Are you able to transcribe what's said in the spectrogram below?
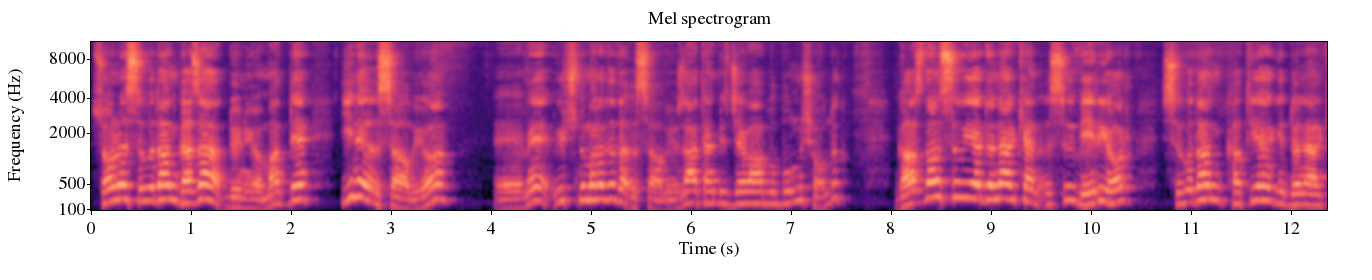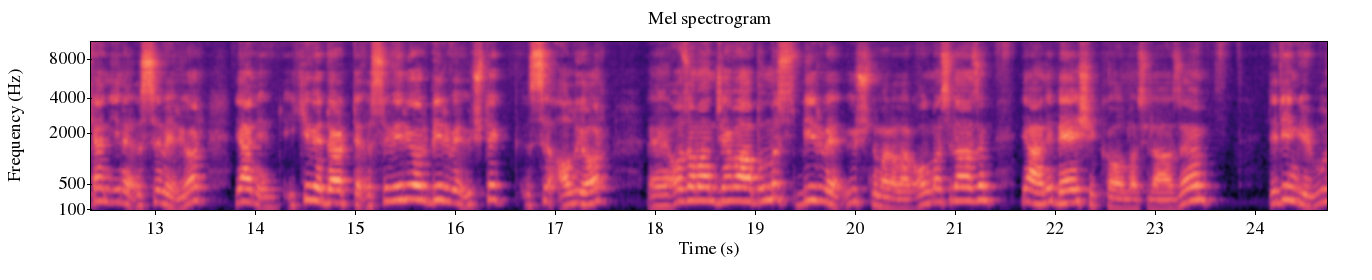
Sonra sıvıdan gaza dönüyor madde. Yine ısı alıyor. Ee, ve 3 numarada da ısı alıyor. Zaten biz cevabı bulmuş olduk. Gazdan sıvıya dönerken ısı veriyor. Sıvıdan katıya dönerken yine ısı veriyor. Yani 2 ve 4'te ısı veriyor. 1 ve 3'te ısı alıyor. Ee, o zaman cevabımız 1 ve 3 numaralar olması lazım. Yani B şıkkı olması lazım. Dediğim gibi bu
